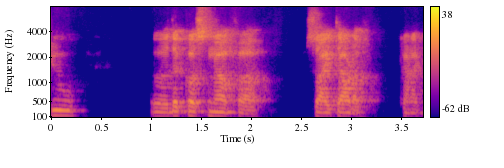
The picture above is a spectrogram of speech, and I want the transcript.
to uh, the question of. Uh, so I thought of connect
